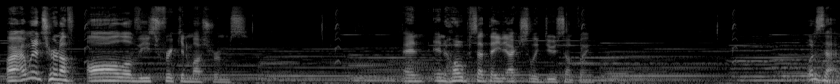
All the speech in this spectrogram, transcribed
Alright, I'm gonna turn off all of these freaking mushrooms. And in hopes that they actually do something. What is that?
